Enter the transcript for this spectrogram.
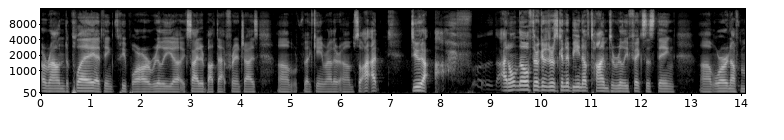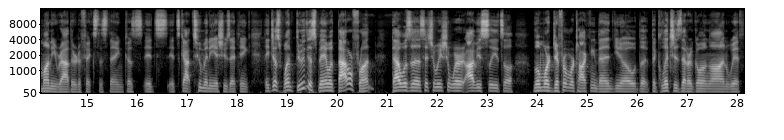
around to play. I think people are really uh, excited about that franchise, um, that game rather. Um, so I, I dude. I, I don't know if gonna, there's going to be enough time to really fix this thing, um, or enough money rather to fix this thing because it's it's got too many issues. I think they just went through this man with Battlefront. That was a situation where obviously it's a little more different. We're talking than you know the the glitches that are going on with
